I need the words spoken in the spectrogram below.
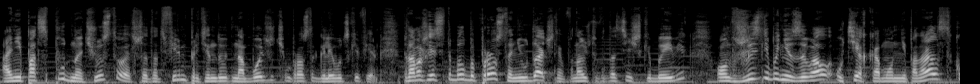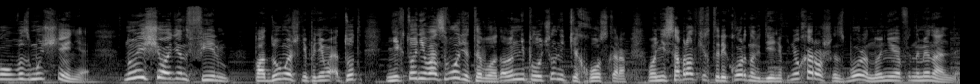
Они подспудно чувствуют, что этот фильм претендует на больше, чем просто голливудский фильм. Потому что если это был бы просто неудачный научно-фантастический боевик, он в жизни бы не вызывал у тех, кому он не понравился, такого возмущения. Ну, еще один фильм, подумаешь, не понимаю. Тут никто не возводит его, он не получил никаких Оскаров, он не собрал каких-то рекордных денег. У него хорошие сборы, но не феноменальные.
